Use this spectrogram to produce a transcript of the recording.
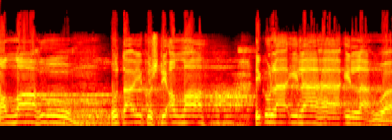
Allahu utawi Gusti Allah iku la ilaha illa huwa.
